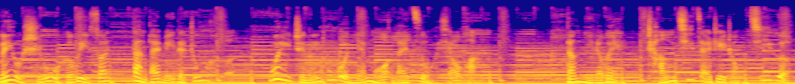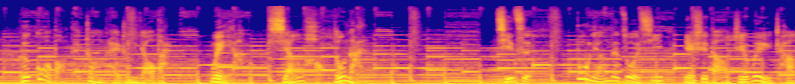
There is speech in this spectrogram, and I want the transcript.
没有食物和胃酸、蛋白酶的中和，胃只能通过黏膜来自我消化。当你的胃长期在这种饥饿和过饱的状态中摇摆，胃呀想好都难。其次，不良的作息也是导致胃肠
